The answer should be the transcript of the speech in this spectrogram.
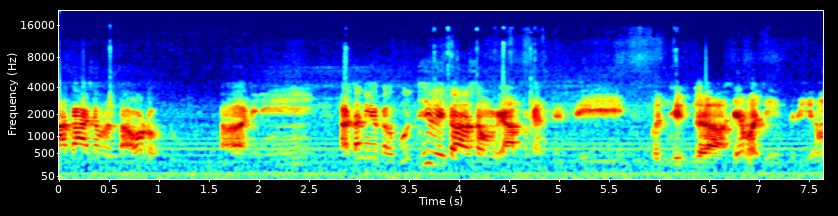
ఆకాశం అంత అవడు కానీ అతని యొక్క బుద్ధి వికాసం వ్యాపకం చెంది బుద్ధిగ్రాహ్యం అతీంద్రియం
